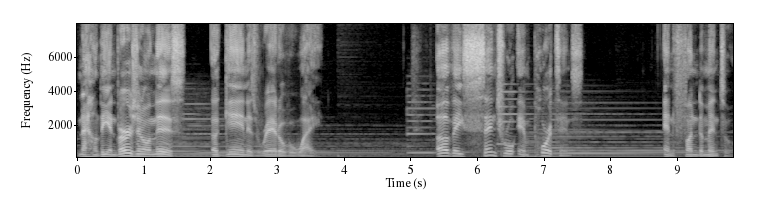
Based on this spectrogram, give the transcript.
Now, the inversion on this again is red over white. Of a central importance and fundamental.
